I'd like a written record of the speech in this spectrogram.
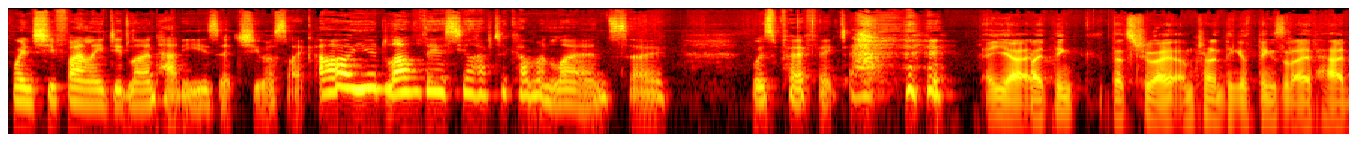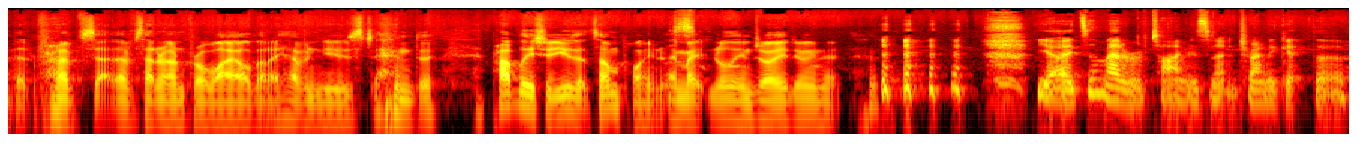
when she finally did learn how to use it, she was like, "Oh, you'd love this. You'll have to come and learn." So it was perfect. yeah, I think that's true. I, am trying to think of things that I've had that I've sat, I've sat around for a while that I haven't used, and uh, probably should use at some point. I might really enjoy doing it yeah, it's a matter of time, isn't it? Trying to get the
